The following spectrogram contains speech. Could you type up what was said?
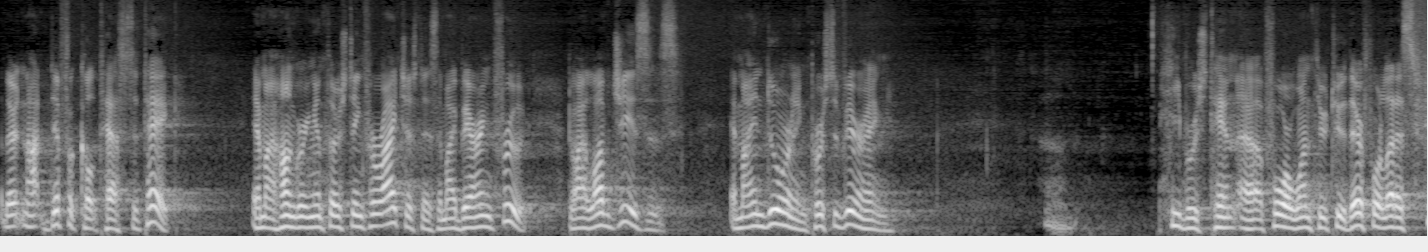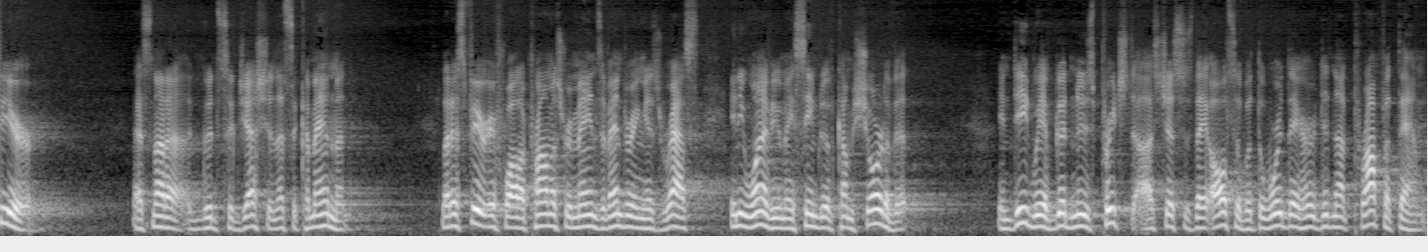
They're not difficult tests to take. Am I hungering and thirsting for righteousness? Am I bearing fruit? Do I love Jesus? Am I enduring, persevering? Uh, Hebrews 10, uh, 4, 1 through 2. Therefore, let us fear. That's not a good suggestion, that's a commandment. Let us fear if, while a promise remains of entering his rest, any one of you may seem to have come short of it. Indeed, we have good news preached to us, just as they also, but the word they heard did not profit them,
